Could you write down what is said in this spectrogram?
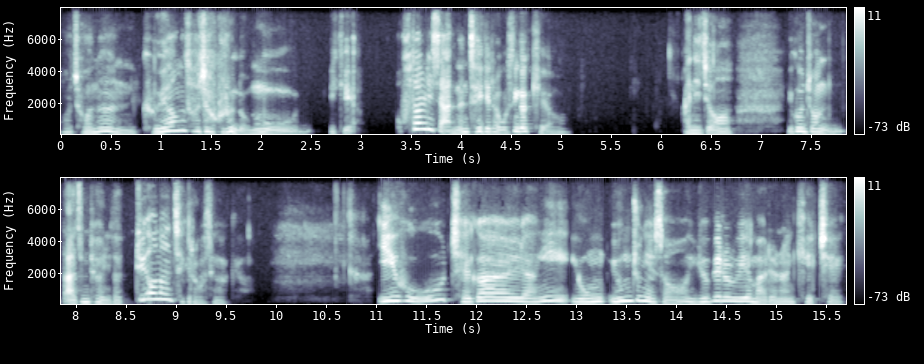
어 저는 교양서적으로 너무 이게 후달리지 않는 책이라고 생각해요. 아니죠. 이건 좀 낮은 편이다. 뛰어난 책이라고 생각해요. 이후 제갈량이 용 융중에서 유비를 위해 마련한 계책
